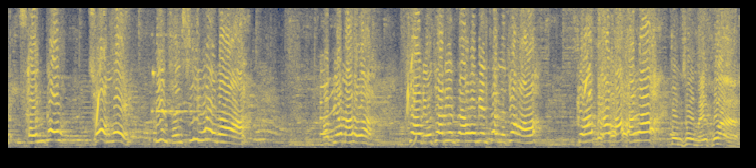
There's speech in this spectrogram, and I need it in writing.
成功创位变成 C 位了。啊，不要麻烦了，叫刘教练在后面站着就好，行，不要麻烦了。动作没换，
